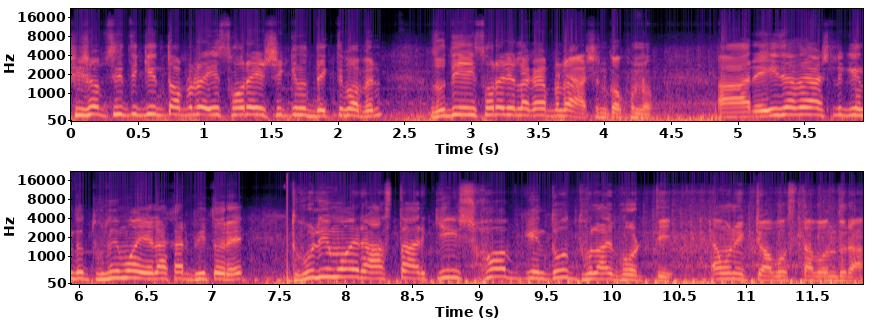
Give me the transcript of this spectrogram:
সেসব স্মৃতি কিন্তু আপনারা এই শহরে এসে কিন্তু দেখতে পাবেন। যদি এই শহরের এলাকায় আপনারা আসেন কখনো। আর এই জায়গায় আসলে কিন্তু ধুলিময় এলাকার ভিতরে ধুলিময় রাস্তা আর কি সব কিন্তু ধুলায় ভর্তি। এমন একটি অবস্থা বন্ধুরা।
